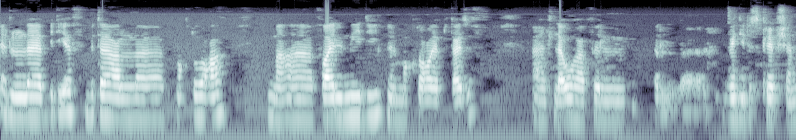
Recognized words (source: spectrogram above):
ال PDF بتاع المقطوعة مع file MIDI للمقطوعة وهي بتتعزف. هتلاقوها في ال- ال- ال video description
